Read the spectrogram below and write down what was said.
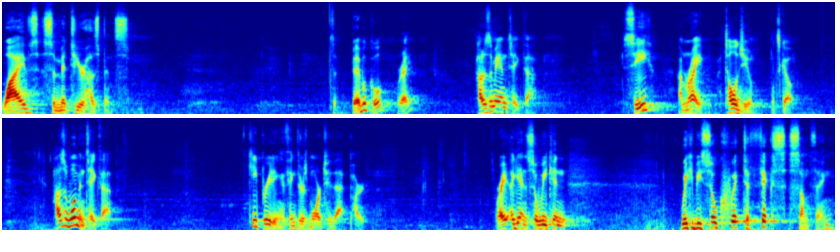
Wives, submit to your husbands, it's biblical, right? How does a man take that? See, I'm right. I told you. Let's go. How does a woman take that? Keep reading. I think there's more to that part. Right? Again, so we can we can be so quick to fix something.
